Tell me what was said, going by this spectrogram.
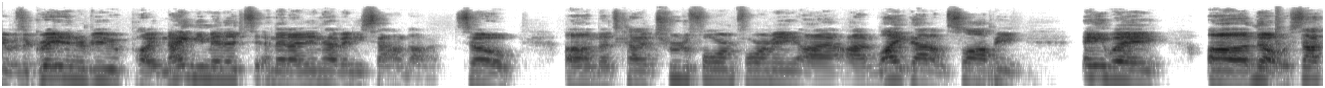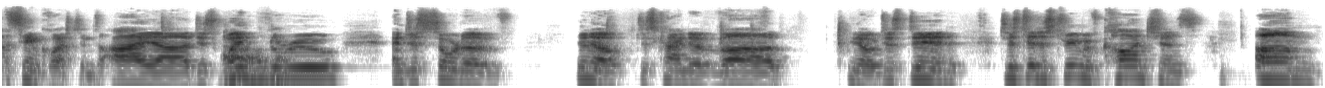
it was a great interview, probably 90 minutes, and then I didn't have any sound on it. So um, that's kind of true to form for me. I, I'm like that. I'm sloppy. Anyway, uh, no, it's not the same questions. I uh, just went Oh, okay. through and just sort of, you know, just kind of, uh, you know, just did just did a stream of conscience. Um,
